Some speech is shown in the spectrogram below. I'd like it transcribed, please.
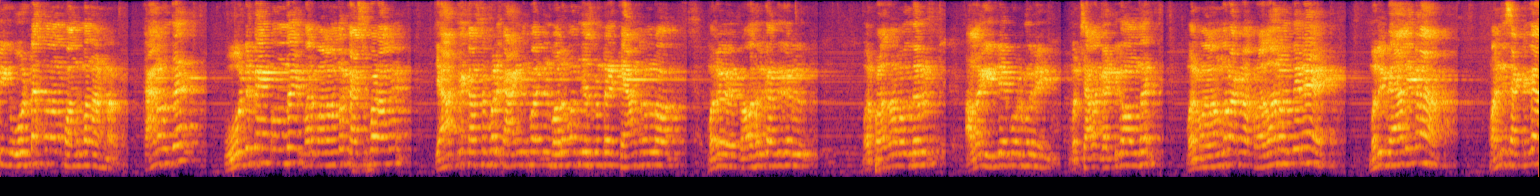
మీకు ఓటేస్తామని కొంతమంది అంటున్నారు. కానీ అయితే ఓటు బ్యాంక్ ఉంది మరి మనందరం కష్టపడాలి. జాగ్రత్తగా కష్టపడి కాంగ్రెస్ పార్టీని బలవంతం చేసుకుంటే కేంద్రంలో మరి రాహుల్ గాంధీ గారు మరి ప్రధాని అవుతారు. అలాగే ఇండియా కూడా మరి మరి చాలా గట్టిగా ఉంది. మరి మనందరూ అక్కడ ప్రధాని అవుతేనే మరి వేళ ఇక్కడ మంది చక్కగా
